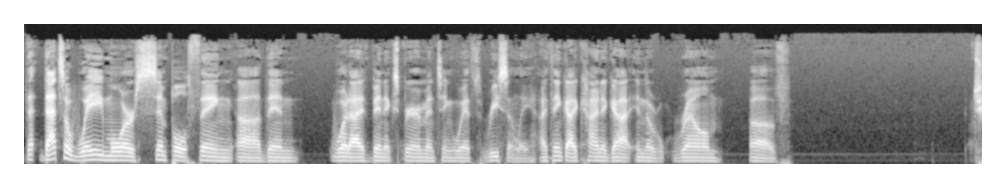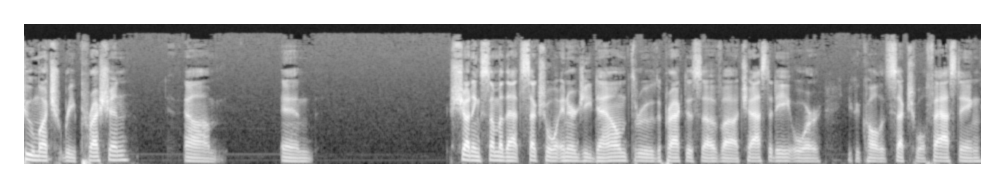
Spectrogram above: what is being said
That that's a way more simple thing uh, than what I've been experimenting with recently. I think I kind of got in the realm of too much repression um, and shutting some of that sexual energy down through the practice of uh, chastity or you could call it sexual fasting,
